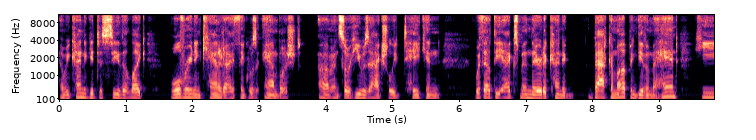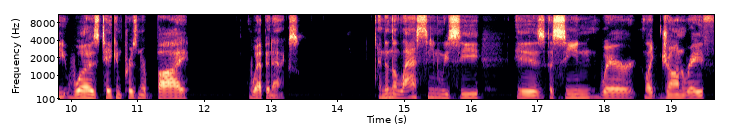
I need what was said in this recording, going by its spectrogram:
And we kind of get to see that like Wolverine in Canada, I think, was ambushed. Um, and so he was actually taken without the X Men there to kind of back him up and give him a hand. He was taken prisoner by Weapon X. And then the last scene we see is a scene where like John Wraith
